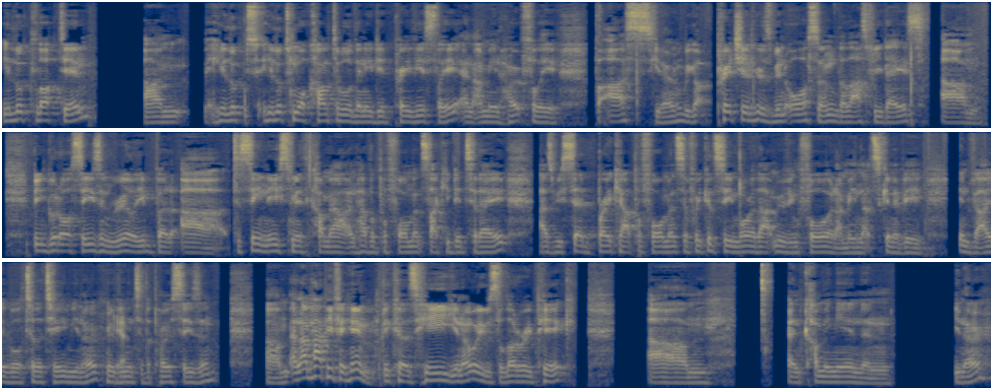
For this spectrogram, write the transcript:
he looked locked in. Um, he looked he looked more comfortable than he did previously, and I mean, hopefully for us, you know, we got Pritchard, who's been awesome the last few days, um, been good all season really. But uh, to see Nesmith come out and have a performance like he did today, as we said, breakout performance. If we could see more of that moving forward, I mean, that's going to be invaluable to the team, you know, moving into the postseason. Um, and I'm happy for him because he, you know, he was a lottery pick, um, and coming in and you know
